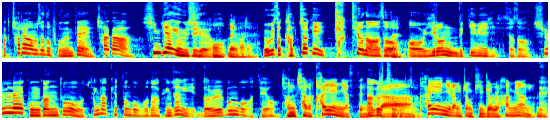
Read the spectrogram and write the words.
막 촬영하면서도 보는데 차가 신기하게 움직여요. 보이세요. 어, 네 맞아요. 여기서 갑자기 쫙 튀어나와서 네. 어, 이런 느낌이 있어서 실내 공간도 생각했던 것보다 굉장히 넓은 것 같아요. 전차가 카이엔이었으니까 아, 그렇죠, 그렇죠. 카이엔이랑 좀 비교를 하면 네.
